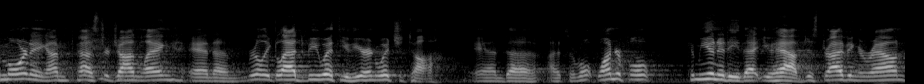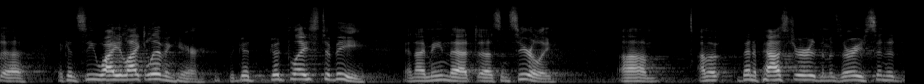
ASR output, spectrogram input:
Good morning. I'm Pastor John Lang, and I'm really glad to be with you here in Wichita. And uh, it's a wonderful community that you have. Just driving around, uh, I can see why you like living here. It's a good, good place to be, and I mean that uh, sincerely. Um, I've been a pastor in the Missouri Synod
